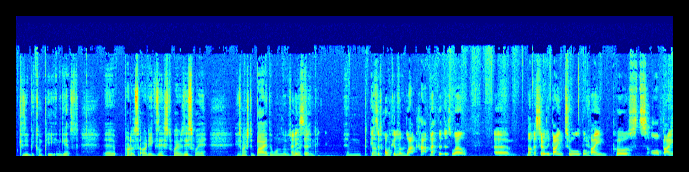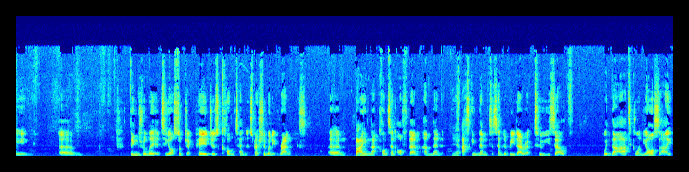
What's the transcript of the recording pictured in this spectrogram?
because he'd be competing against uh, products that already exist. Whereas this way, he's managed to buy the one that was And it's a- working, and It's a popular black hat method as well. Um, not necessarily buying tools, but Yeah. buying posts or buying um, things related to your subject pages, content, especially when it ranks. Um, buying that content off them and then Yeah. asking them to send a redirect to yourself with that article on your site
